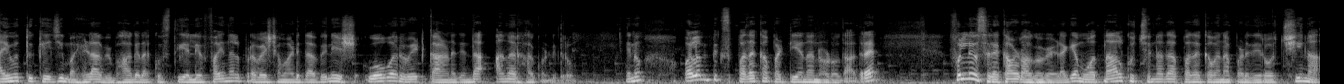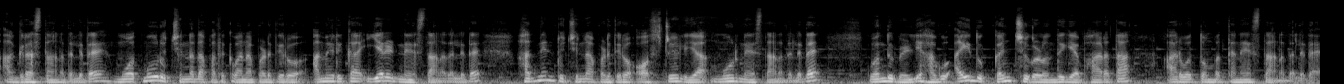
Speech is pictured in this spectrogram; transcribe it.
ಐವತ್ತು ಕೆಜಿ ಮಹಿಳಾ ವಿಭಾಗದ ಕುಸ್ತಿಯಲ್ಲಿ ಫೈನಲ್ ಪ್ರವೇಶ ಮಾಡಿದ ವಿನೇಶ್ ಓವರ್ ವೇಟ್ ಕಾರಣದಿಂದ ಅನರ್ಹಗೊಂಡಿದ್ರು. ಇನ್ನು ಒಲಿಂಪಿಕ್ಸ್ ಪದಕ ಪಟ್ಟಿಯನ್ನು ನೋಡೋದಾದ್ರೆ ಫುಲ್ ನ್ಯೂಸ್ ರೆಕಾರ್ಡ್ ಆಗೋ ವೇಳೆಗೆ ಮೂವತ್ನಾಲ್ಕು ಚಿನ್ನದ ಪದಕವನ್ನು ಪಡೆದಿರೋ ಚೀನಾ ಅಗ್ರಸ್ಥಾನದಲ್ಲಿದೆ. ಮೂವತ್ಮೂರು ಚಿನ್ನದ ಪದಕವನ್ನು ಪಡೆದಿರೋ ಅಮೆರಿಕ ಎರಡನೇ ಸ್ಥಾನದಲ್ಲಿದೆ. ಹದಿನೆಂಟು ಚಿನ್ನ ಪಡೆದಿರೋ ಆಸ್ಟ್ರೇಲಿಯಾ ಮೂರನೇ ಸ್ಥಾನದಲ್ಲಿದೆ. ಒಂದು ಬೆಳ್ಳಿ ಹಾಗೂ ಐದು ಕಂಚುಗಳೊಂದಿಗೆ ಭಾರತ ಅರವತ್ತೊಂಬತ್ತನೇ ಸ್ಥಾನದಲ್ಲಿದೆ.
